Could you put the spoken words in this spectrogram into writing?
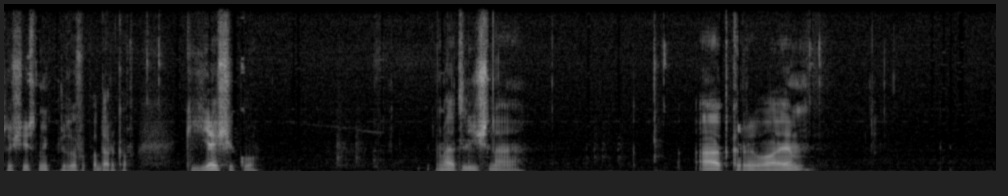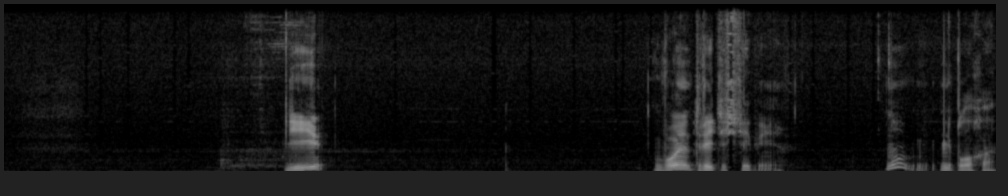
существенных призов и подарков. К ящику Отлично. Открываем. И воин третьей степени. Ну, неплохо.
